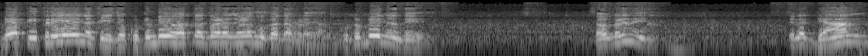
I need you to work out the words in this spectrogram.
બે પિતરીય નથી જો કુટુંબી હોત તો જોડે જોડે મૂકત આપણે કુટુંબી નથી. સમજ પડે ને? એટલે ધ્યાન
